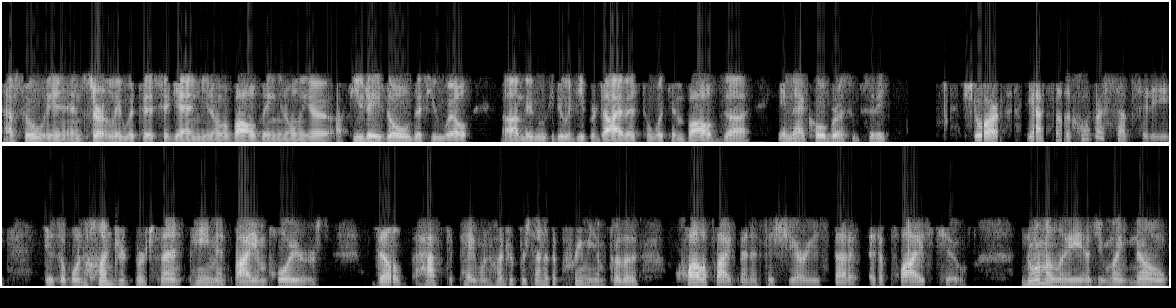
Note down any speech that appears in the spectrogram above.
Absolutely, and certainly with this again, you know, evolving and only a, a few days old, if you will, uh, maybe we could do a deeper dive as to what's involved uh, in that COBRA subsidy. Sure. Yeah. So the COBRA subsidy is a 100% payment by employers. They'll have to pay 100% of the premium for the qualified beneficiaries that it, it applies to. Normally, as you might know,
